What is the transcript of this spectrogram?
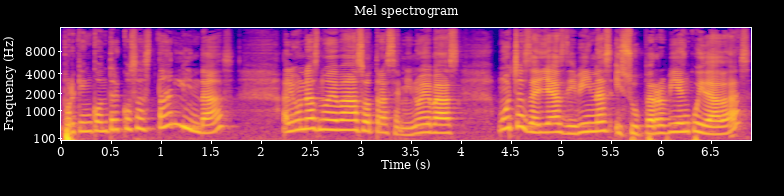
porque encontré cosas tan lindas, algunas nuevas, otras seminuevas, muchas de ellas divinas y súper bien cuidadas,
